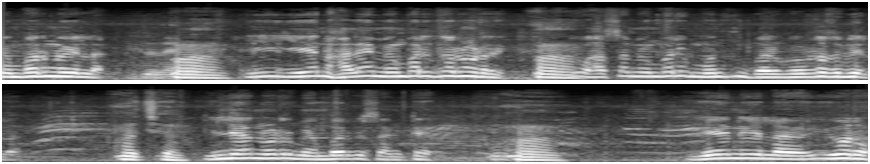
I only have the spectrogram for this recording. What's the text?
ಮೆಂಬರ್ನೂ ಇಲ್ಲ ಈಗ ಏನು ಹಳೆ ಮೆಂಬರ್ ಇದ್ದಾರೆ ನೋಡ್ರಿ ಇವು ಹೊಸ ಮೆಂಬರಿಗೆ ಮುಂದೆ ಬರ್ಬಿಡೋದು ಬಿ ಇಲ್ಲ ಅಚ್ಚಾ ಇಲ್ಲೇ ನೋಡ್ರಿ ಮೆಂಬರ್ ಬಿ ಸಂಕಟೆ ಹಾಂ ಏನಿಲ್ಲ ಇವರು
